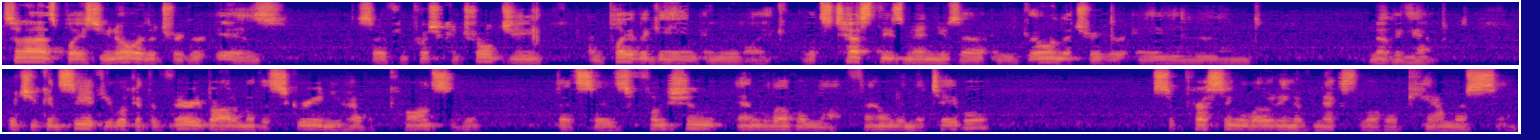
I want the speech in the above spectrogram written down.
So now that's placed, you know where the trigger is. So if you push Control G and play the game and you're like, let's test these menus out, and you go on the trigger and nothing happened. Which you can see if you look at the very bottom of the screen, you have a console that says function and level not found in the table, suppressing loading of next level camera sample.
